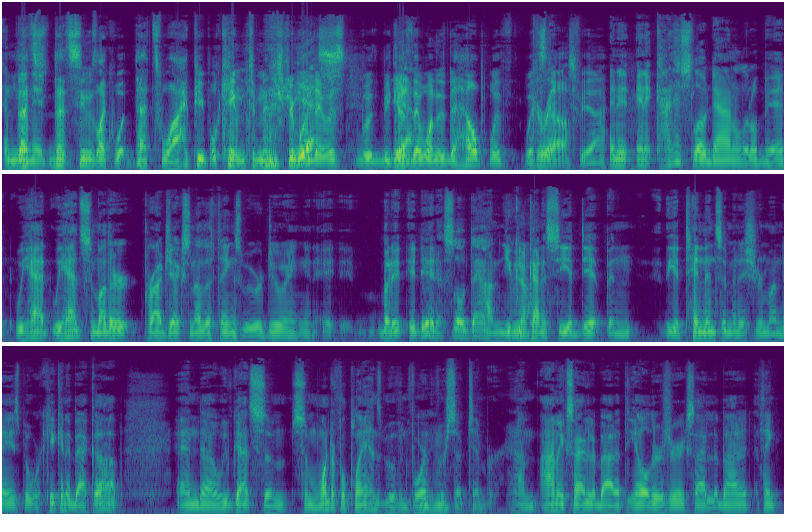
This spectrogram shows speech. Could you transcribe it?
and then that's it, that seems like what that's why people came to Ministry Monday Yes. was, was because Yeah. they wanted to help with with Correct. stuff. Yeah. and it and it kind of slowed down a little bit we had we had some other projects and other things we were doing and it, it- but it, it did it slowed down you could Yeah. kind of see a dip in the attendance of ministry mondays but we're kicking it back up and uh, we've got some some wonderful plans moving forward Mm-hmm. for September. And I'm I'm excited about it. The elders are excited about it. I think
